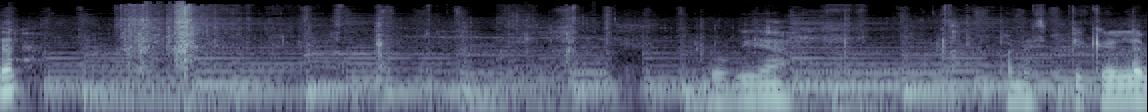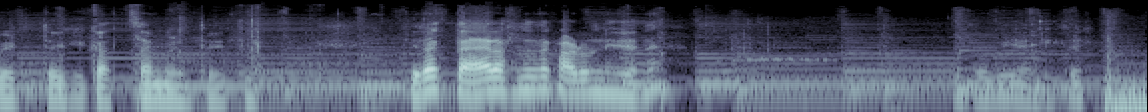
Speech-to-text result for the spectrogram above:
चल. बघूया. फणस पिकलेला भेटतोय की कच्चा मिळतोय तो. चिराग तयार असला तर काढून ठेवे ना. बघूया चल.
